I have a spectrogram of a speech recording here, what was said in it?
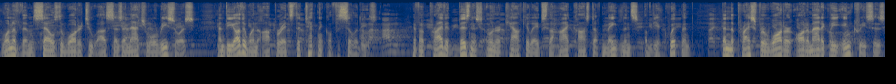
One of them sells the water to us as a natural resource, and the other one operates the technical facilities. If a private business owner calculates the high cost of maintenance of the equipment, then the price for water automatically increases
